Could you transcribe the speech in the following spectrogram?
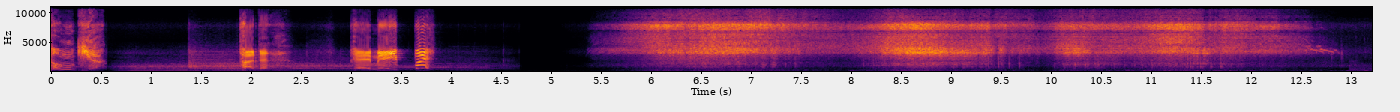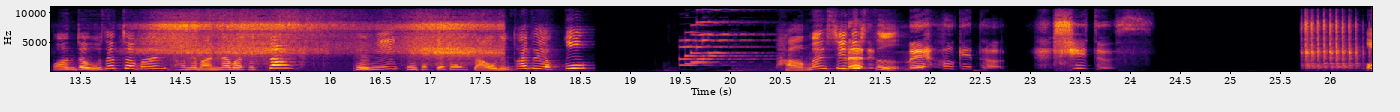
공격 받아라 뱀의 이빨 먼저 우사첩은 전에 만나봤었죠? 뱀이 계속 계속 나오는 카드였고 다음은 시드스 나는 매혹의 덫 시두스 어?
